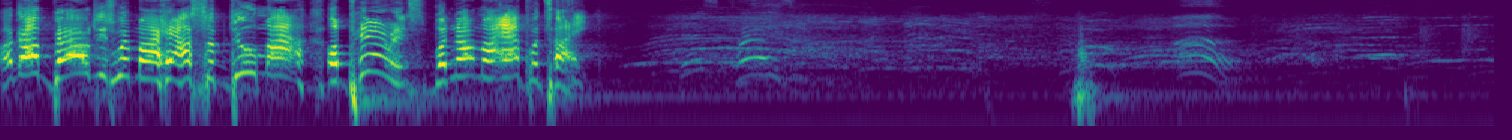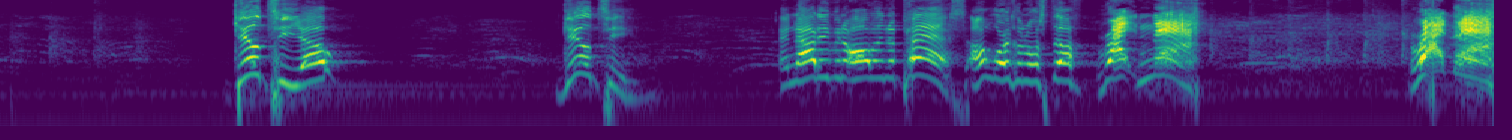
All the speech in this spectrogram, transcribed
I got boundaries with my hair. I subdue my appearance, but not my appetite. Guilty, yo. Guilty. And not even all in the past. I'm working on stuff right now. Right now.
